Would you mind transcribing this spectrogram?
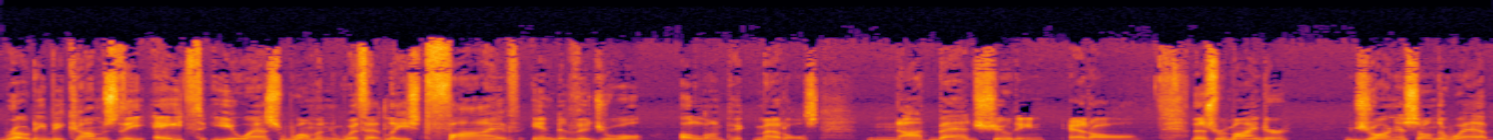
Rhode becomes the eighth U.S. woman with at least five individual Olympic medals. Not bad shooting at all. This reminder join us on the web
